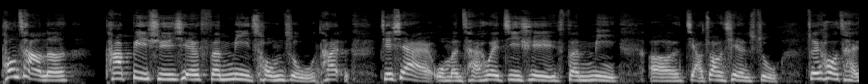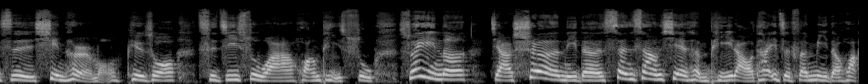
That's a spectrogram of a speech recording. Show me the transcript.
通常呢。它必须先分泌充足，它接下来我们才会继续分泌呃甲状腺素，最后才是性荷尔蒙，譬如说雌激素啊、黄体素。所以呢，假设你的肾上腺很疲劳，它一直分泌的话，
